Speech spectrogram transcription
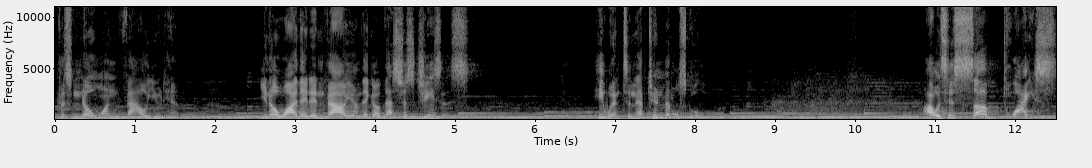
because no one valued him. You know why they didn't value him? They go, that's just Jesus. He went to Neptune Middle School. I was his sub twice.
